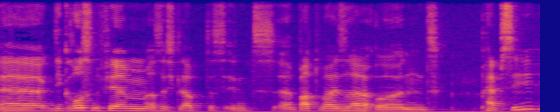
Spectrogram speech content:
äh, die großen Firmen, also ich glaube, das sind äh, Budweiser und Pepsi,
